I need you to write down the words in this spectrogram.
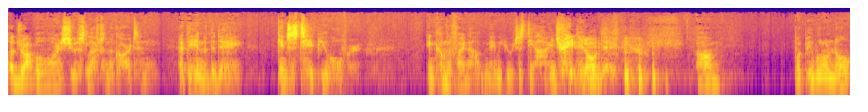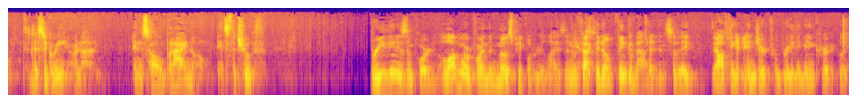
a drop of orange juice left in the carton at the end of the day can just tip you over, and come to find out, maybe you were just dehydrated all day. um, but people don't know to disagree or not, and so, but I know it's the truth. Breathing is important, a lot more important than most people realize. And in Yes. fact, they don't think about it, and so they, they often get injured from breathing incorrectly.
